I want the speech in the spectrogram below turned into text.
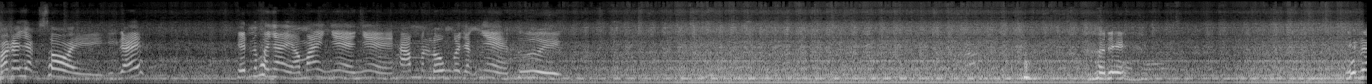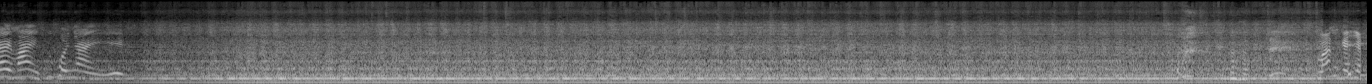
มันก็อยากซอยอีกได้เห็นพ่อใหญ่เอาไม้แง่แง่ห้ำมันลงก็อยากแง่คืออีก เด้ยากได้ไหมคือพ่อใหญ่อีกมันก็ยัง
